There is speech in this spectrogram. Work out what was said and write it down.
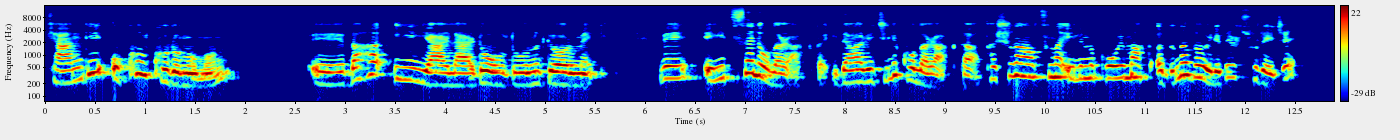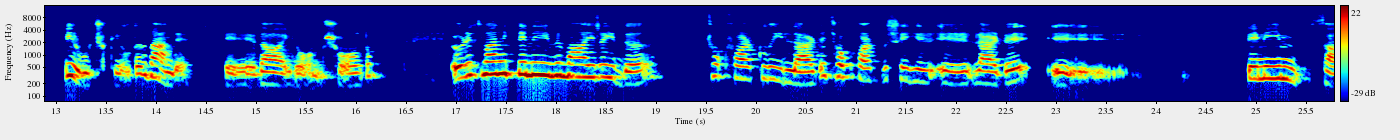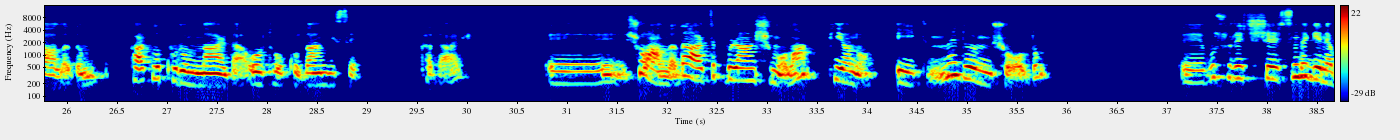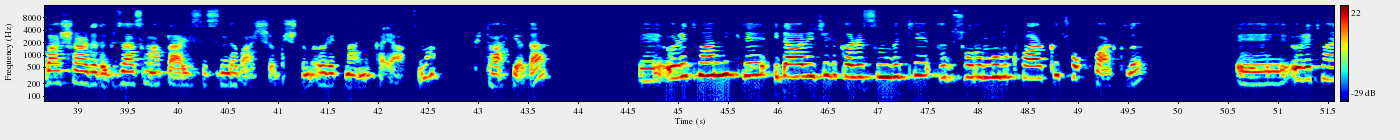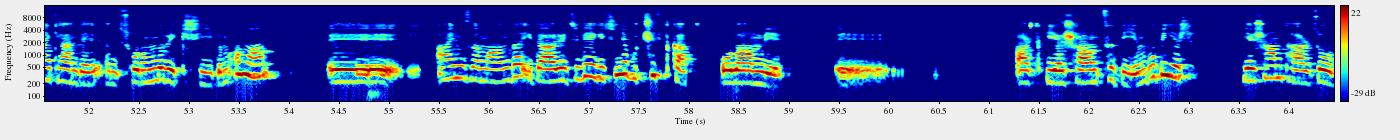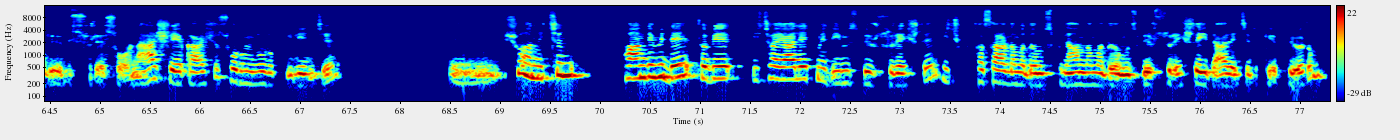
Kendi okul kurumumun e, daha iyi yerlerde olduğunu görmek ve eğitsel olarak da, idarecilik olarak da taşın altına elimi koymak adına böyle bir sürece bir buçuk yıldır ben de e, dahil olmuş oldum. Öğretmenlik deneyimim ayrıydı. Çok farklı illerde, çok farklı şehirlerde e, deneyim sağladım. farklı kurumlarda ortaokuldan lise kadar. E, şu anda da artık branşım olan piyano eğitimime dönmüş oldum. E, bu süreç içerisinde gene başlarda da Güzel Sanatlar Lisesi'nde başlamıştım öğretmenlik hayatıma Kütahya'da. E, öğretmenlikle idarecilik arasındaki tabii sorumluluk farkı çok farklı. E, öğretmenken de hani sorumlu bir kişiydim ama e, aynı zamanda idareciliğe geçince bu çift kat olan bir e, artık yaşantı diyeyim. Bu bir yaşam tarzı oluyor bir süre sonra. Her şeye karşı sorumluluk bilinci. E, şu an için pandemi de tabii hiç hayal etmediğimiz bir süreçte, hiç tasarlamadığımız, planlamadığımız bir süreçte idarecilik yapıyorum.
